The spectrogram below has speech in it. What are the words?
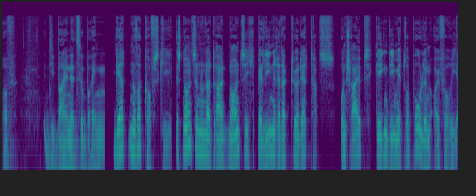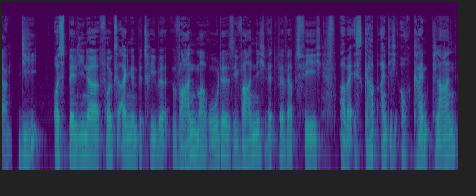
auf die Beine zu bringen. Gerd Nowakowski ist 1993 Berlin-Redakteur der Taz und schreibt gegen die Metropolen-Euphorie an. Die Ostberliner volkseigenen Betriebe waren marode, sie waren nicht wettbewerbsfähig, aber es gab eigentlich auch keinen Plan,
